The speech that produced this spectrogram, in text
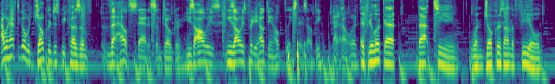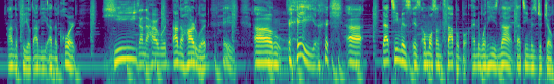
I would have to go with Joker just because of the health status of Joker. He's always he's always pretty healthy, and hopefully he stays healthy. Knock on wood. If you look at that team when Joker's on the field, on the field, on the on the court, he He's on the hardwood. on the hardwood. Hey, um, hey, uh, that team is is almost unstoppable. And when he's not, that team is just joke.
